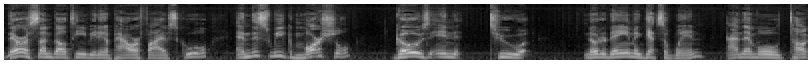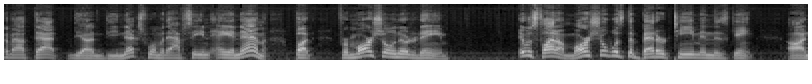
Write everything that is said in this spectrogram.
They're a Sun Belt team beating a Power Five school. And this week, Marshall goes in to Notre Dame and gets a win. And then we'll talk about that the uh, the next one with App State and A and M. But for Marshall and Notre Dame, it was flat out. Marshall was the better team in this game. Uh,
